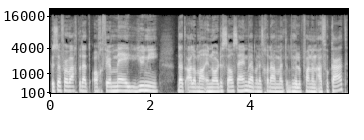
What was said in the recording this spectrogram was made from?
Dus we verwachten dat ongeveer mei, juni... dat allemaal in orde zal zijn. We hebben het gedaan met de behulp van een advocaat.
